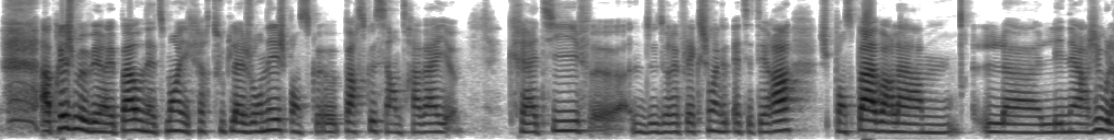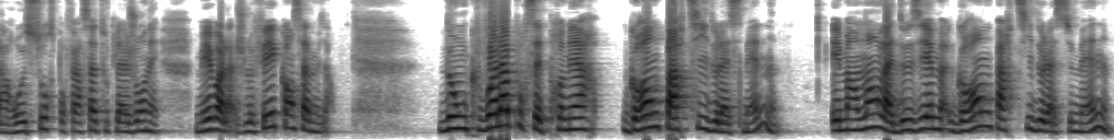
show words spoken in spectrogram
Après, je me verrai pas honnêtement écrire toute la journée. Je pense que parce que c'est un travail créatif, euh, de, réflexion, etc. Je pense pas avoir l'énergie ou la ressource pour faire ça toute la journée. Mais voilà, je le fais quand ça me vient. Donc voilà pour cette première grande partie de la semaine. Et maintenant, la deuxième grande partie de la semaine,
